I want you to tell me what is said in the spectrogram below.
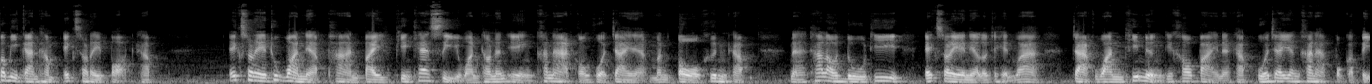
ก็มีการทำเอ็กซเรย์ปอดครับ เอ็กซเรย์ทุกวันเนี่ยผ่านไปเพียงแค่ 4 วันเท่านั้นเอง ขนาดของหัวใจเนี่ยมันโตขึ้นครับนะถ้าเราดูที่เอ็กซเรย์เนี่ยเราจะเห็นว่าจากวันที่ 1 ที่เข้าไปนะครับหัวใจยังขนาดปกติ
